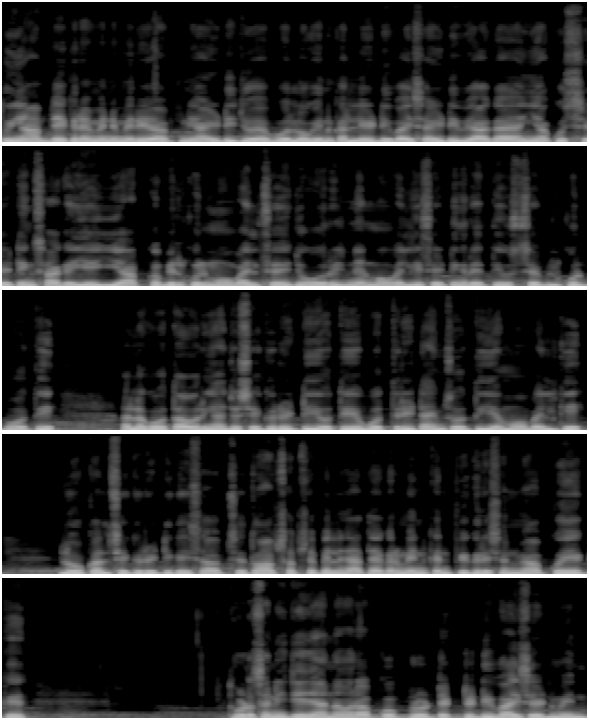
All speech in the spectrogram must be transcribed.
तो यहाँ आप देख रहे हैं, मैंने मेरी अपनी आईडी जो है वो लॉगिन कर ली डिवाइस आईडी भी आ गया है, यहाँ कुछ सेटिंग्स आ गई है। ये आपका बिल्कुल मोबाइल से, जो ओरिजिनल मोबाइल की सेटिंग रहती है, उससे बिल्कुल बहुत ही अलग होता है। और यहाँ जो सिक्योरिटी होती है, वो थ्री टाइम्स होती है मोबाइल की लोकल सिक्योरिटी के हिसाब से। तो आप सबसे पहले जाते हैं, अगर मेन कन्फिग्रेशन में आपको एक थोड़ा सा नीचे जाना और आपको प्रोटेक्ट डिवाइस एडमिन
